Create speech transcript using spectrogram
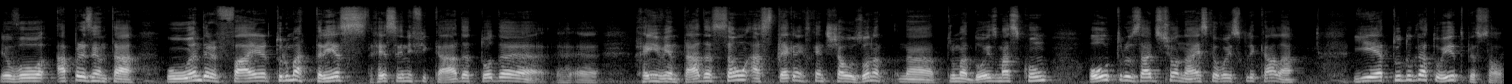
eu vou apresentar o Under Fire Turma 3 ressignificada, toda é, reinventada. São as técnicas que a gente já usou na, na Turma 2, mas com outros adicionais que eu vou explicar lá. E é tudo gratuito, pessoal.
